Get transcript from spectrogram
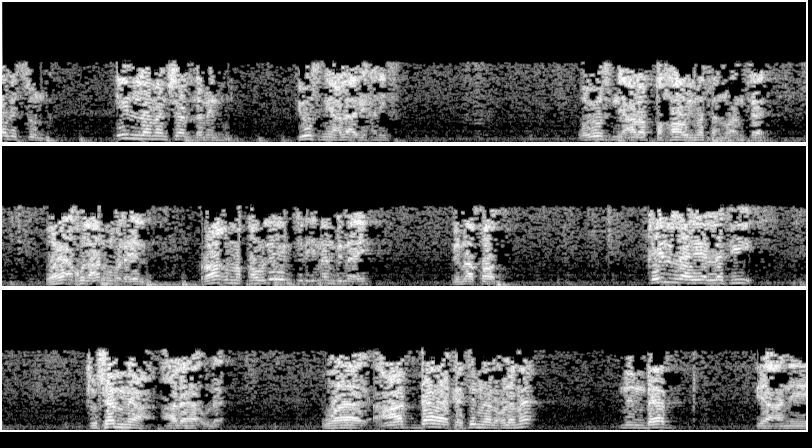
أهل السنة إلا من شذ منهم يثني على أبي حنيفة ويثني على الطحاوي مثلا وأمثاله ويأخذ عنهم العلم رغم قولهم في الإيمان بما إيه؟ بما قال. قله هي التي تشمع على هؤلاء وعدها كثير من العلماء من باب يعني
